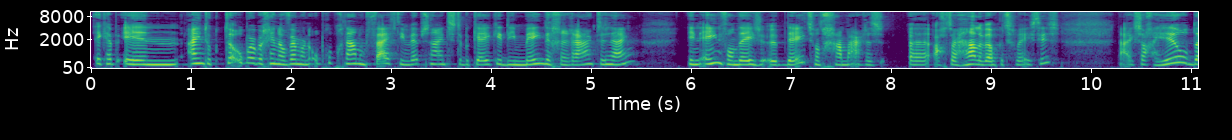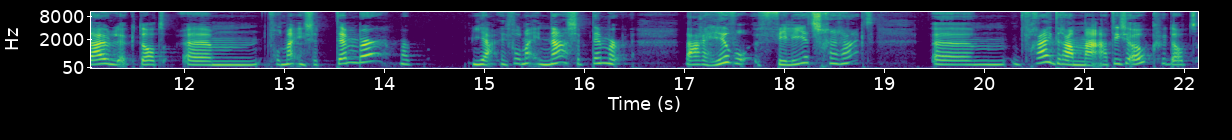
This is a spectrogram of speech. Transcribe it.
ik heb in eind oktober, begin november een oproep gedaan om 15 websites te bekijken die mede geraakt te zijn in een van deze updates. Want ga maar eens uh, achterhalen welke het geweest is. Nou, ik zag heel duidelijk dat um, volgens mij in september, maar ja, volgens mij na september waren heel veel affiliates geraakt. Um, vrij dramatisch ook. Dat,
